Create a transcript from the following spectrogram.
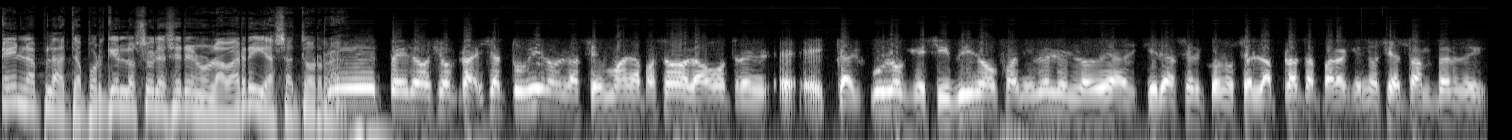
En la plata porque él lo suele hacer en Olavarría Satorra. Sí pero yo ya tuvieron la semana pasada la otra eh, eh, calculo que si vino Fanivel lo de, quiere hacer conocer la plata para que no sea tan verde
